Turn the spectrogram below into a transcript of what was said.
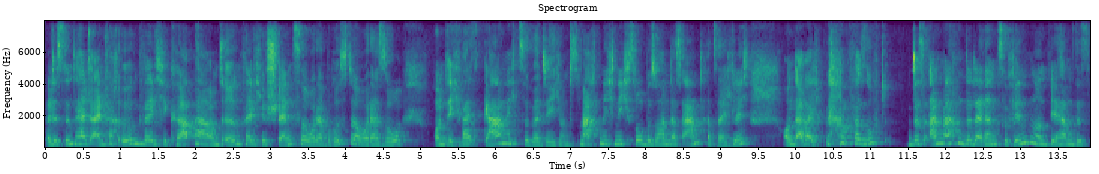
weil das sind halt einfach irgendwelche Körper und irgendwelche Schwänze oder Brüste oder so. Und ich weiß gar nichts über dich und es macht mich nicht so besonders an tatsächlich. Und aber ich habe versucht, das Anmachende daran zu finden. Und wir haben das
